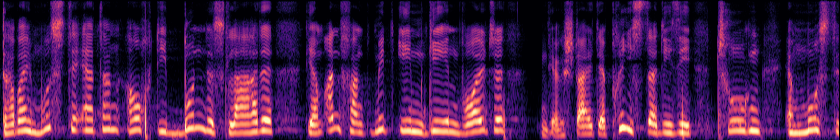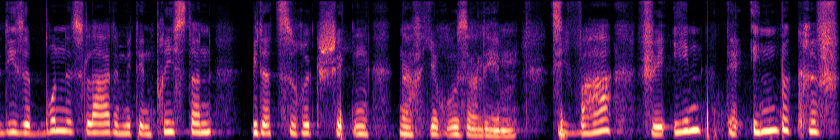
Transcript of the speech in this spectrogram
Dabei musste er dann auch die Bundeslade, die am Anfang mit ihm gehen wollte, in der Gestalt der Priester, die sie trugen, er musste diese Bundeslade mit den Priestern wieder zurückschicken nach Jerusalem. Sie war für ihn der Inbegriff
